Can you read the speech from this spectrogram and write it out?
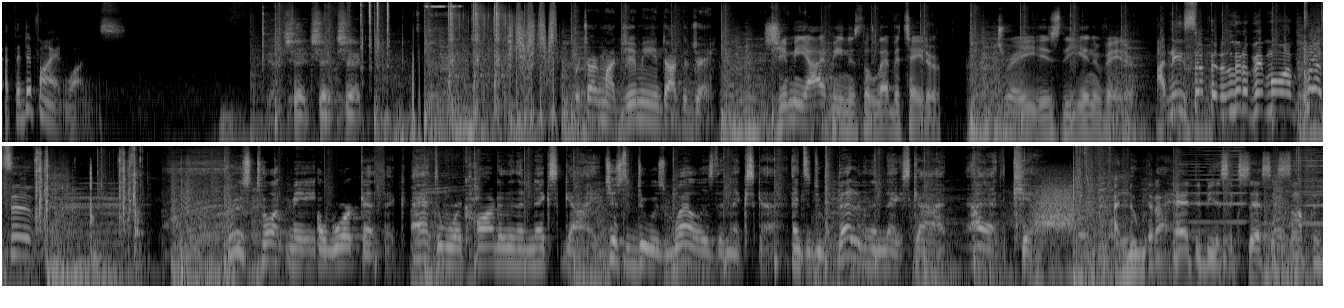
at the Defiant Ones. Check, check, check. We're talking about Jimmy and Dr. Dre. Jimmy Iovine is the levitator. Dre is the innovator. I need something a little bit more impressive. Bruce taught me a work ethic. I had to work harder than the next guy just to do as well as the next guy. And to do better than the next guy, I had to kill. I knew that I had to be a success at something.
